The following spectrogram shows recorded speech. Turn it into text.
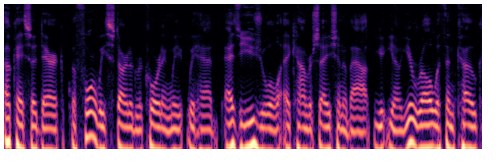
Okay, so Derek, before we started recording, we, we had, as usual, a conversation about you, you know your role within Koch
